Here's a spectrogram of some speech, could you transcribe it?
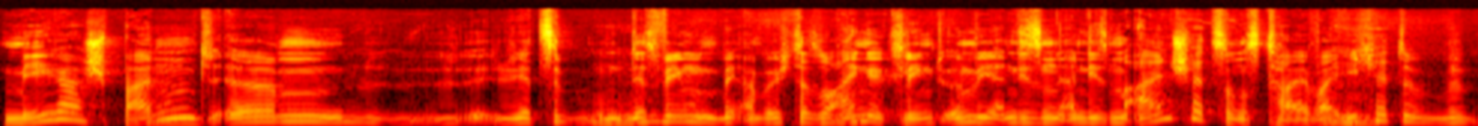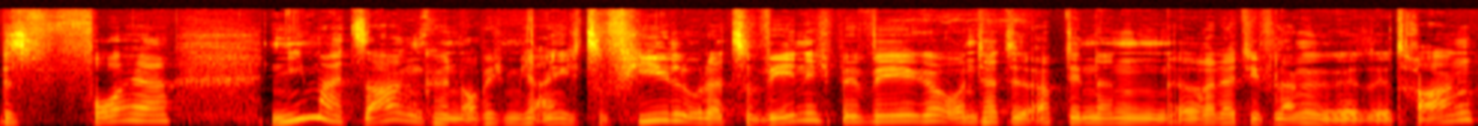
mega spannend. Mhm. Ähm, jetzt, mhm. Deswegen habe ich da so eingeklinkt, irgendwie an, diesen, an diesem Einschätzungsteil, weil mhm. ich hätte bis vorher niemals sagen können, ob ich mich eigentlich zu viel oder zu wenig bewege und habe den dann relativ lange getragen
